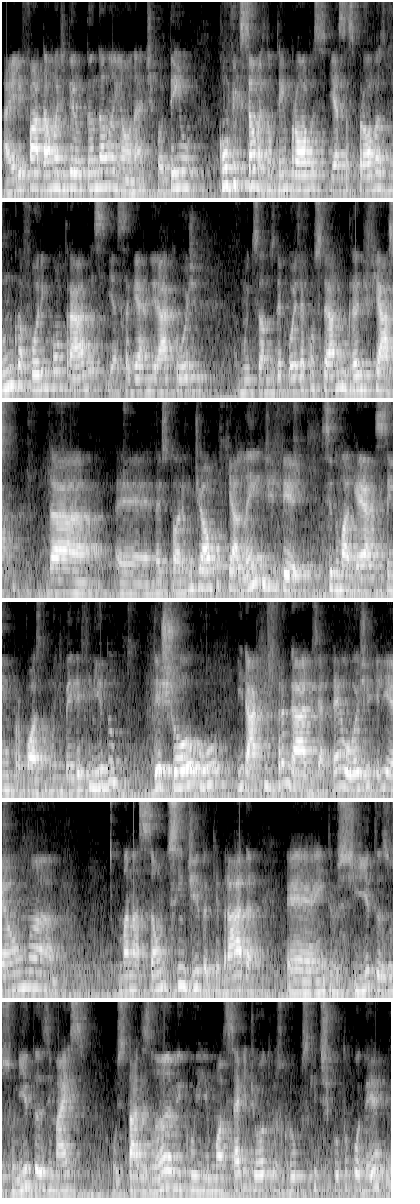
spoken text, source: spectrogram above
Aí ele fala, dá uma de Deltan Dallagnol, né? Tipo, eu tenho convicção, mas não tenho provas, e essas provas nunca foram encontradas, e essa guerra no Iraque hoje, muitos anos depois, é considerada um grande fiasco da, é, da história mundial, porque além de ter sido uma guerra sem um propósito muito bem definido, deixou o Iraque em frangalhos e até hoje ele é uma, uma nação cindida, quebrada é, entre os xiitas, os sunitas e mais o Estado Islâmico e uma série de outros grupos que disputam o poder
